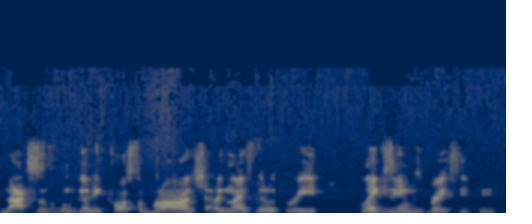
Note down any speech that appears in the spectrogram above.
Knox was looking good. He crossed LeBron. Shot a nice little three. Lakers game was great, CP.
